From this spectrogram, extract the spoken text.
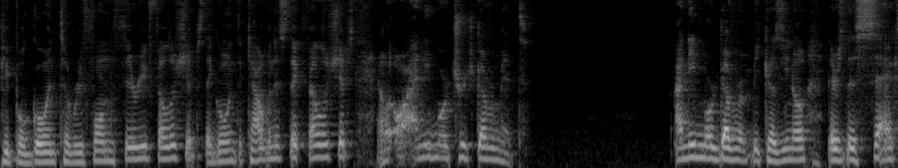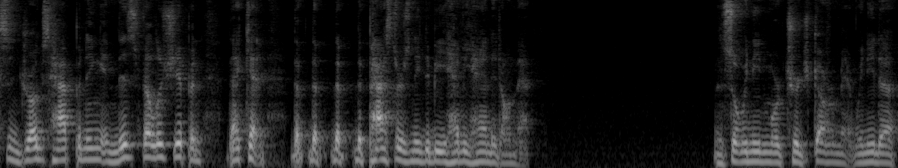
People go into Reformed theory fellowships, they go into Calvinistic fellowships, and oh, I need more church government. I need more government because you know there's this sex and drugs happening in this fellowship, and that can the, the, the, the pastors need to be heavy handed on that. And so we need more church government. We need a,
